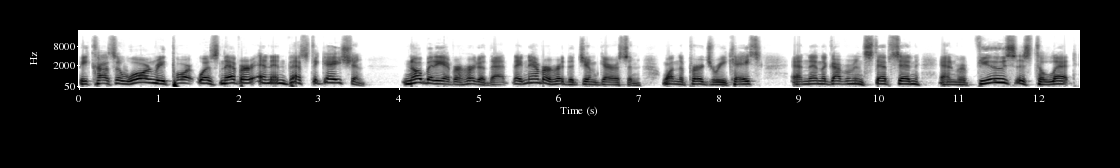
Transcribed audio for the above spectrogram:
because the Warren report was never an investigation. Nobody ever heard of that. They never heard that Jim Garrison won the perjury case. And then the government steps in and refuses to let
